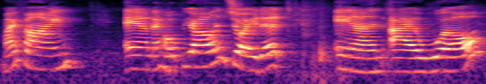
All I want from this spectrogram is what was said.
my find and I hope you all enjoyed it. And I will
